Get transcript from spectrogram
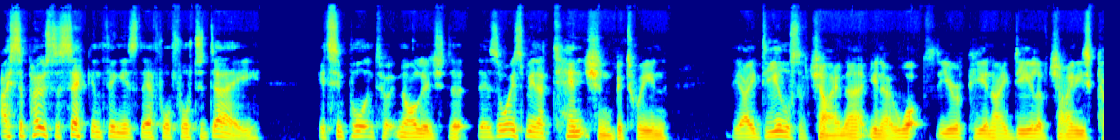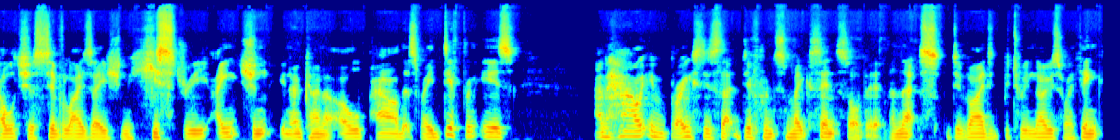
I suppose the second thing is, therefore, for today, it's important to acknowledge that there's always been a tension between the ideals of China, you know, what's the European ideal of Chinese culture, civilization, history, ancient, you know, kind of old power that's very different is, and how it embraces that difference makes sense of it. And that's divided between those who I think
